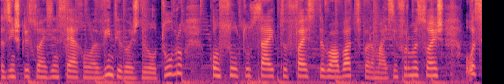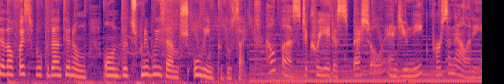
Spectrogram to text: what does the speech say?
as inscrições encerram a 22 de outubro. Consulte o site Face the Robot para mais informações ou aceda ao Facebook da Antena 1, onde disponibilizamos o link do site. Help us to create a special and unique personality,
